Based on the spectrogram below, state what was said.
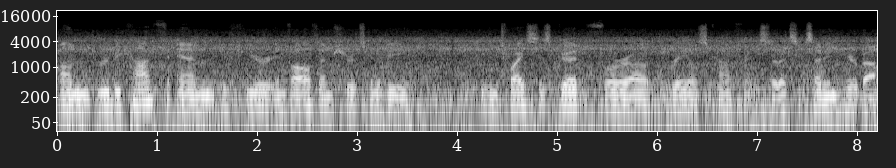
on RubyConf, and if you're involved, I'm sure it's going to be even twice as good for uh, the Rails conference. So that's exciting to hear about.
